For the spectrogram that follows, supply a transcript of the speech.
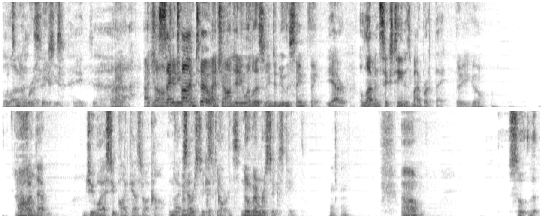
What's the number I gave you? Uh, right? I the same time, too. I challenge anyone listening to do the same thing. Yeah, eleven sixteen is my birthday. There you go. Rohit um, that gystpodcast.com. November 16th. gift cards. November 16th. Mm-hmm. um, so the,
